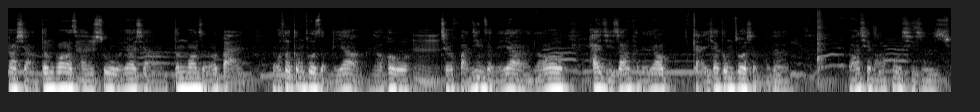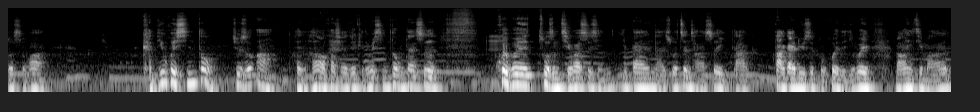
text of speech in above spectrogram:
要想灯光的参数，要想灯光怎么摆，模特动作怎么样，然后整个环境怎么样，然后拍几张可能要改一下动作什么的，忙前忙后，其实说实话，肯定会心动，就是说啊，很很好看，小姐姐肯定会心动，但是会不会做什么奇怪事情？一般来说，正常摄影大大概率是不会的，因为忙已经忙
